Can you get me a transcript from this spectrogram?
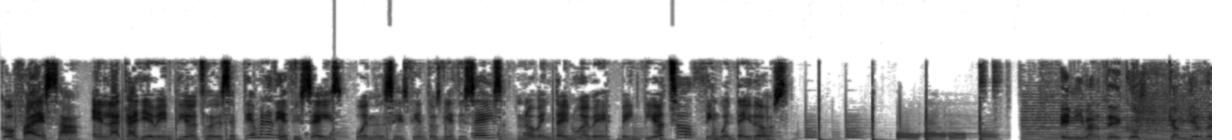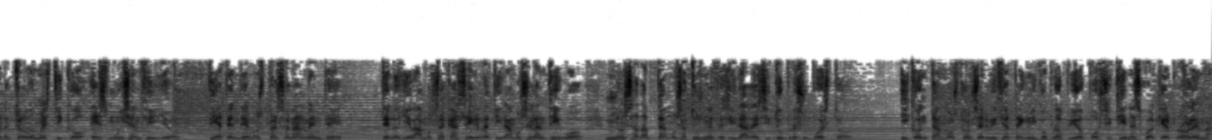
COFAESA, en la calle 28 de septiembre 16 o en el 616 99 28 52. En Ibarte Ecos, cambiar de electrodoméstico es muy sencillo. Te atendemos personalmente. Te lo llevamos a casa y retiramos el antiguo. Nos adaptamos a tus necesidades y tu presupuesto. Y contamos con servicio técnico propio por si tienes cualquier problema.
